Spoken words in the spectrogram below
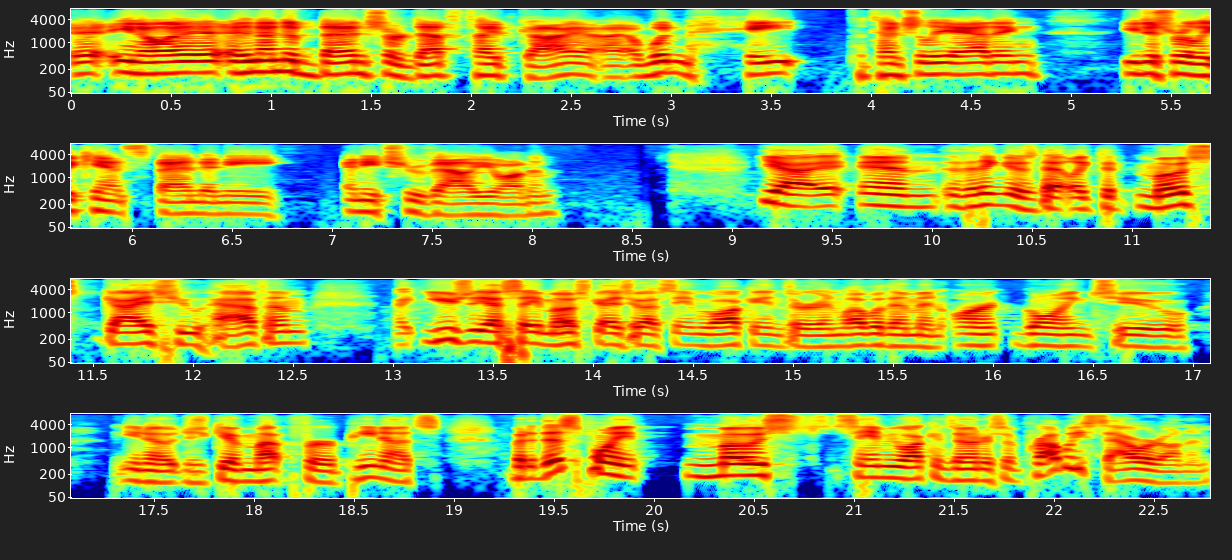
uh, you know, an end of bench or depth type guy, I wouldn't hate potentially adding. You just really can't spend any any true value on him. Yeah, and the thing is that like the most guys who have him, usually I say most guys who have Sammy Watkins are in love with him and aren't going to, you know, just give him up for peanuts. But at this point, most Sammy Watkins owners have probably soured on him,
